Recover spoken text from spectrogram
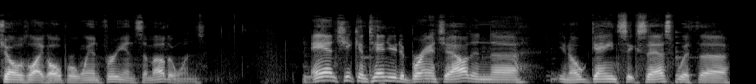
shows like Oprah Winfrey and some other ones. And she continued to branch out and, uh, you know, gain success with uh,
